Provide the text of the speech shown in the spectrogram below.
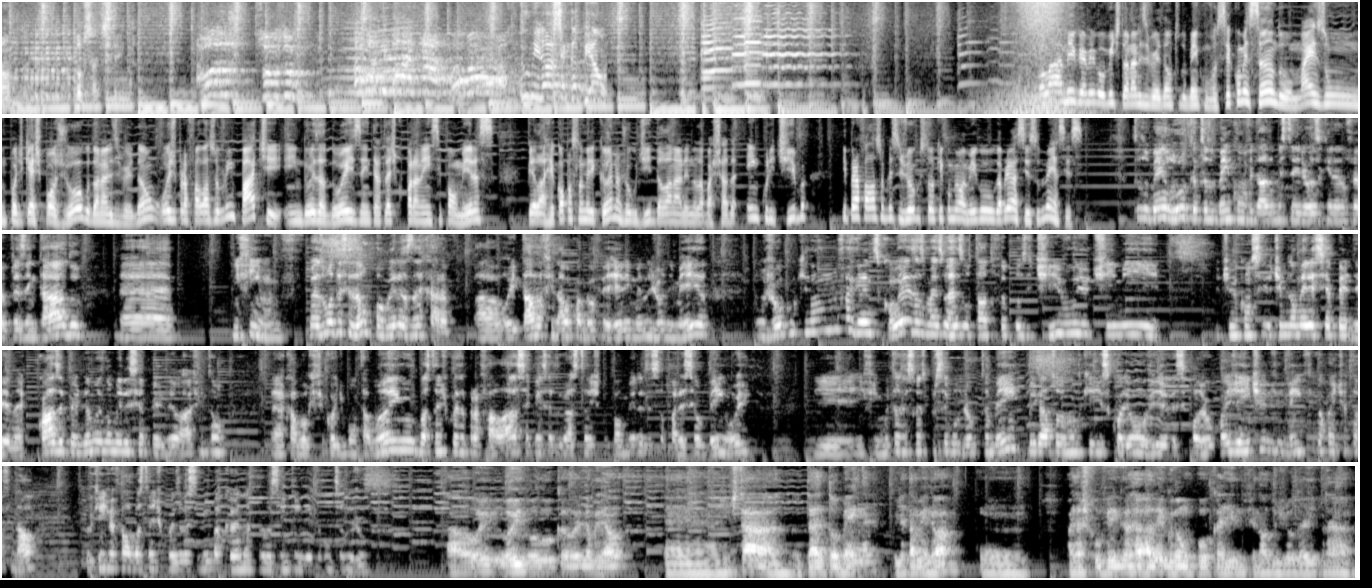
Pronto, estou satisfeito. Todos somos um. Vamos embora! O melhor é ser campeão. Olá, amigo e amigo ouvinte do Análise Verdão, tudo bem com você? Começando mais um podcast pós-jogo do Análise Verdão, hoje para falar sobre o empate em 2 a 2 entre Atlético Paranaense e Palmeiras pela Recopa Sul-Americana, jogo de ida lá na Arena da Baixada em Curitiba. E para falar sobre esse jogo, estou aqui com meu amigo Gabriel Assis. Tudo bem, Assis? Tudo bem, Luca? Tudo bem, convidado misterioso que ainda não foi apresentado. É... Enfim, mais uma decisão Palmeiras, né, cara? A oitava final com Abel Ferreira em menos de um ano e meio. Um jogo que não foi grandes coisas, mas o resultado foi positivo e o time o time, o time não merecia perder, né? Quase perdeu, mas não merecia perder, eu acho. Então é, acabou que ficou de bom tamanho, bastante coisa para falar, sequência desgastante do Palmeiras, isso apareceu bem hoje. E, enfim, muitas lições para o segundo jogo também. Obrigado a todo mundo que escolheu ouvir esse pós-jogo com a gente. Vem, fica com a gente até a final, porque a gente vai falar bastante coisa, vai ser bem bacana para você entender o que aconteceu no jogo. Ah, oi, oi, ô Luca, oi, Gabriel. É, a gente tá, tá. tô bem, né? Podia estar tá melhor, com, mas acho que o Veiga alegrou um pouco aí no final do jogo aí pra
